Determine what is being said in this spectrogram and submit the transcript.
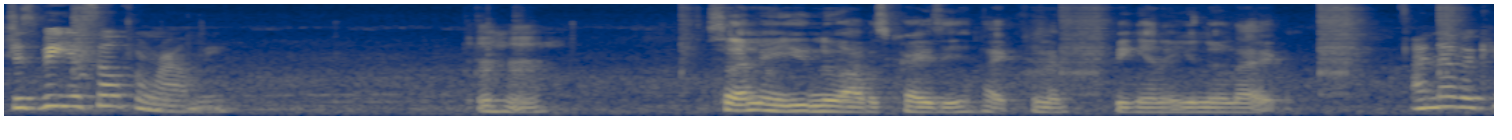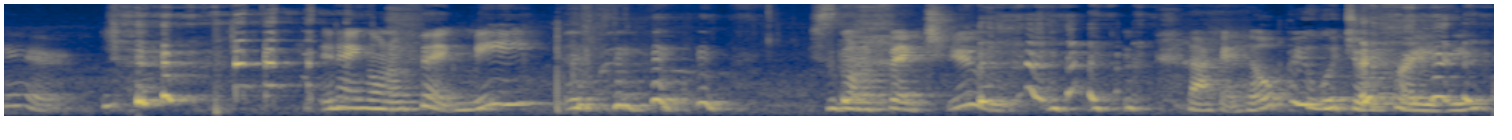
Just be yourself around me. So I mean, you knew I was crazy, like from the beginning. You knew, like. I never cared. it ain't gonna affect me. it's gonna affect you. I can help you with your crazy.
